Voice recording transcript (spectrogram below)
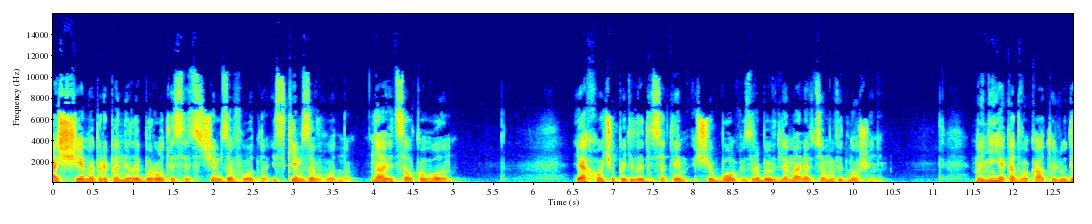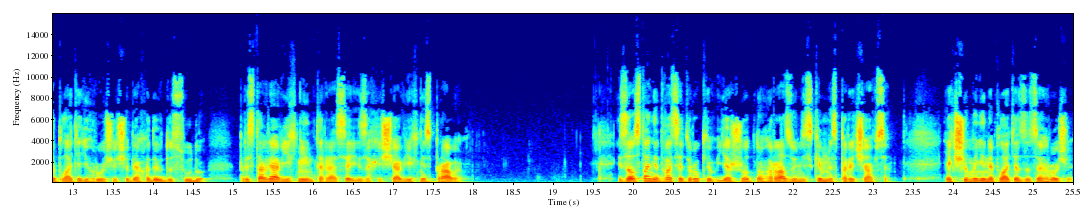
А ще ми припинили боротися з чим завгодно і з ким завгодно, навіть з алкоголем. Я хочу поділитися тим, що Бог зробив для мене в цьому відношенні. Мені, як адвокату, люди платять гроші, щоб я ходив до суду, представляв їхні інтереси і захищав їхні справи. І за останні 20 років я жодного разу ні з ким не сперечався, якщо мені не платять за це гроші.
